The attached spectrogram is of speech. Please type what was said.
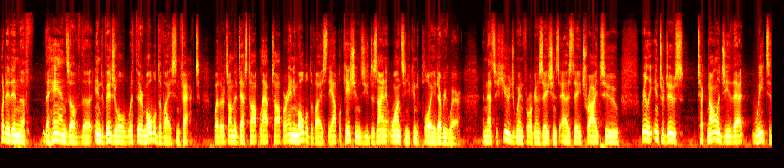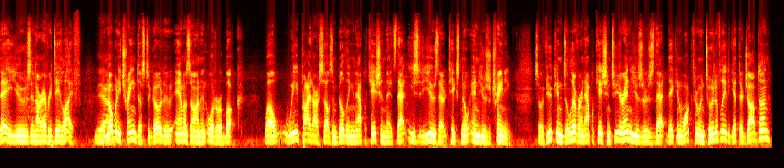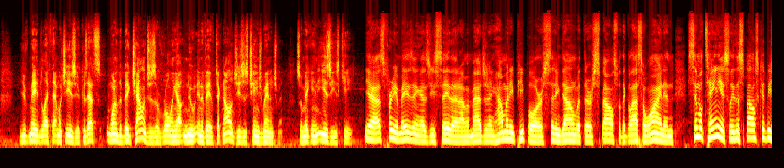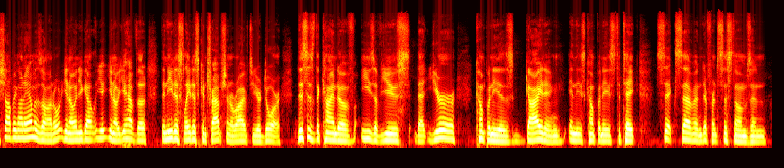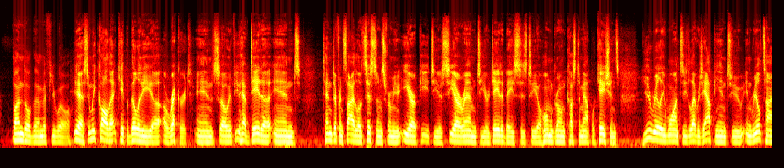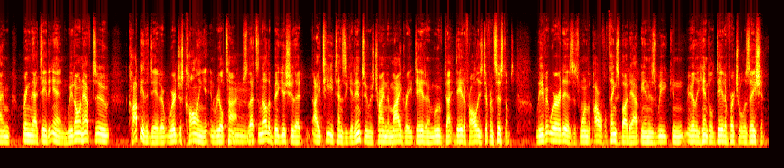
put it in the, the hands of the individual with their mobile device, in fact. Whether it's on their desktop, laptop, or any mobile device, the applications, you design it once and you can deploy it everywhere. And that's a huge win for organizations as they try to really introduce technology that we today use in our everyday life. Yeah. Nobody trained us to go to Amazon and order a book. Well, we pride ourselves in building an application that's that easy to use that it takes no end user training. So if you can deliver an application to your end users that they can walk through intuitively to get their job done, you've made life that much easier because that's one of the big challenges of rolling out new innovative technologies is change management. So making it easy is key. Yeah, it's pretty amazing as you say that. I'm imagining how many people are sitting down with their spouse with a glass of wine and simultaneously the spouse could be shopping on Amazon or you know and you got you, you know you have the the neatest latest contraption arrive to your door. This is the kind of ease of use that your company is guiding in these companies to take six, seven different systems and bundle them, if you will. Yes, and we call that capability uh, a record. And so if you have data and 10 different siloed systems from your ERP to your CRM to your databases to your homegrown custom applications. You really want to leverage Appian to, in real time, bring that data in. We don't have to copy the data. We're just calling it in real time. Mm. So that's another big issue that IT tends to get into is trying to migrate data and move data for all these different systems. Leave it where it is. It's one of the powerful things about Appian is we can really handle data virtualization.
